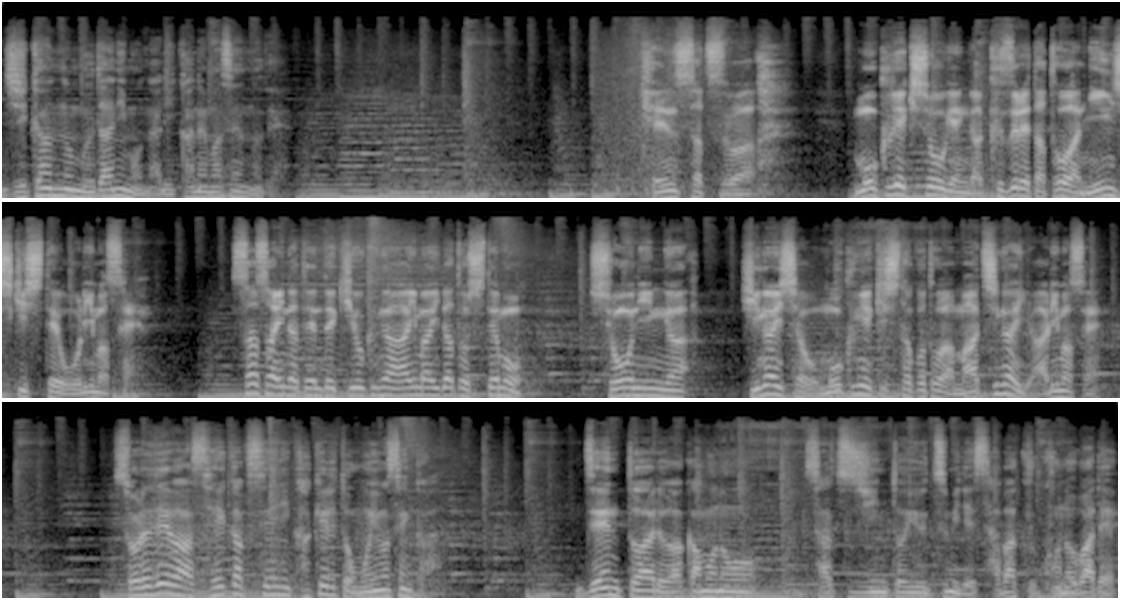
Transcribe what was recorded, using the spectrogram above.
時間の無駄にもなりかねませんので。検察は目撃証言が崩れたとは認識しておりません。些細な点で記憶が曖昧だとしても証人が被害者を目撃したことは間違いありません。それでは正確性に欠けると思いませんか？善とある若者を殺人という罪で裁くこの場で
